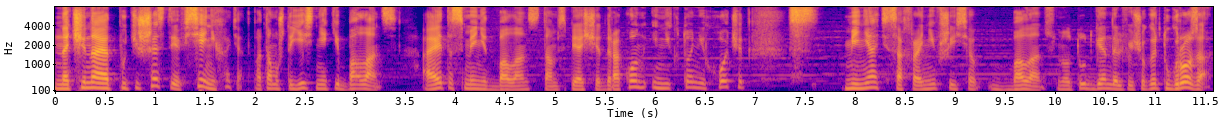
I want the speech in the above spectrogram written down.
Начиная от путешествия, все не хотят, потому что есть некий баланс. А это сменит баланс, там спящий дракон, и никто не хочет менять сохранившийся баланс. Но тут Гэндальф еще говорит, угроза,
